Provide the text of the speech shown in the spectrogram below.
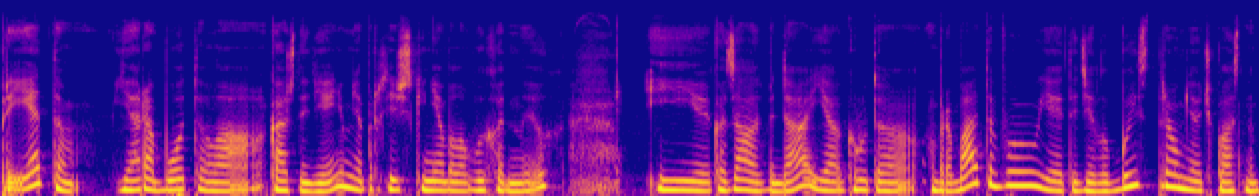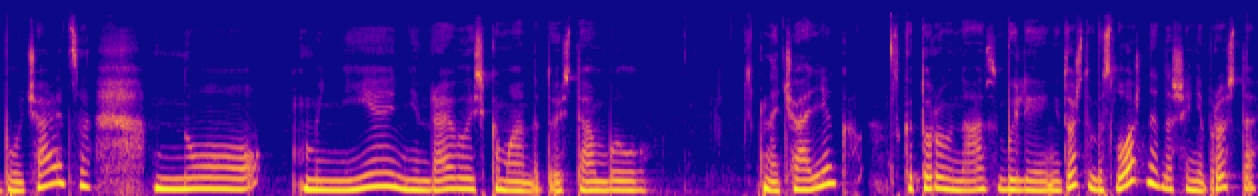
При этом я работала каждый день, у меня практически не было выходных. И казалось бы, да, я круто обрабатываю, я это делаю быстро, у меня очень классно получается, но мне не нравилась команда. То есть там был начальник, которой у нас были не то чтобы сложные отношения, просто,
